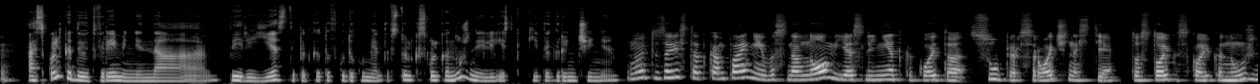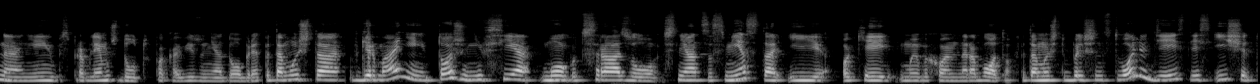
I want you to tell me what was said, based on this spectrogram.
А сколько дают времени на переезд и подготовку документов? Столько, сколько нужно или есть какие-то ограничения? Ну, это зависит от компании. В основном, если нет какой-то супер срочности, то столько, сколько нужно, они без проблем ждут, пока визу не одобрят. Потому что в Германии тоже не все могут сразу сняться с места и окей, мы выходим на работу. Потому что большинство людей здесь ищет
